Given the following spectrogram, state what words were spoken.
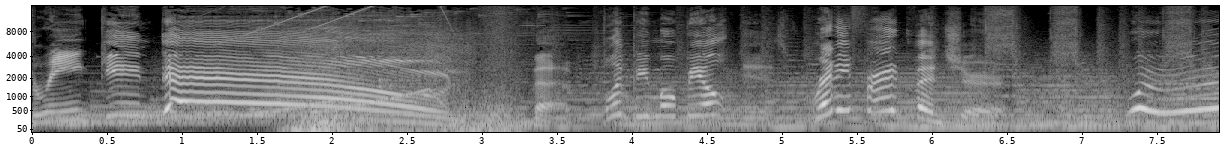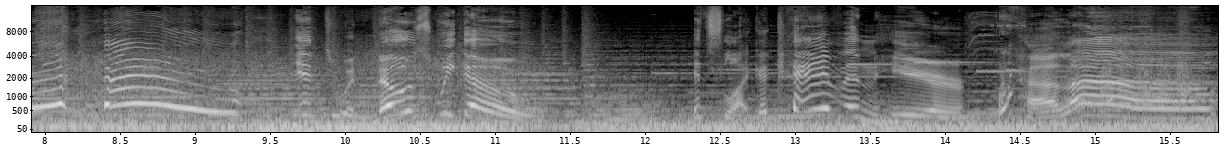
Shrinking down! The Blippi Mobile is ready for adventure. Woo-hoo! Into a nose we go. It's like a cave in here. Hello.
